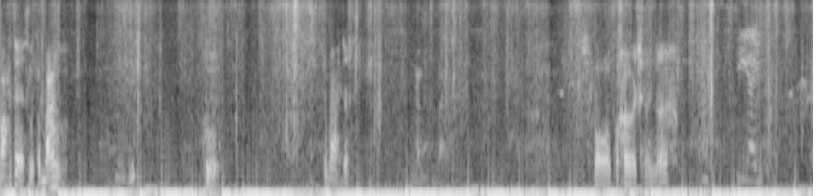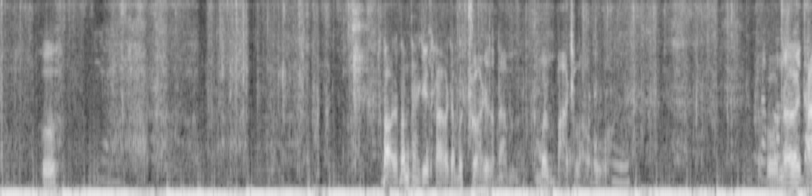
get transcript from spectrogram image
អានេះក្បាស់ទេស្លឹកក្បាំងនេះហឺក្បាស់ទេហ្នឹងបាទស្បប្រហើឆ្ងាញ់ណា Chi ấy ហឺ Chi ấy ដល់ដំតែយើងខ្លោចាំមើលកោះយកទៅដាំមិនបាក់ឆ្លងអូអូនអើយថា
